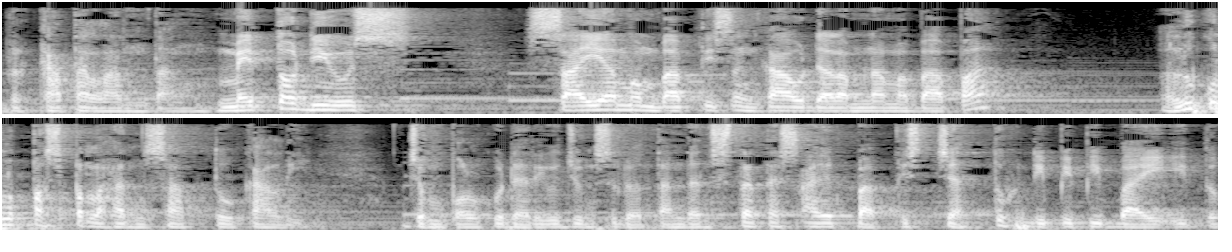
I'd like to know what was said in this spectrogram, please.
berkata lantang, Metodius, saya membaptis engkau dalam nama Bapa. Lalu ku lepas perlahan satu kali jempolku dari ujung sedotan dan setetes air baptis jatuh di pipi bayi itu.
